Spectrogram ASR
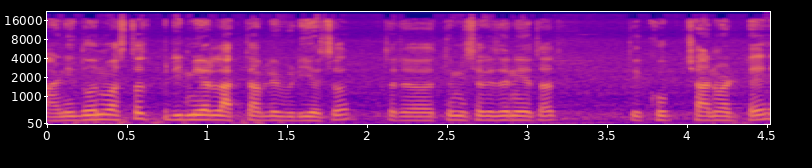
आणि दोन वाजताच प्रीमियर लागतं आपल्या व्हिडिओचं तर तुम्ही सगळेजण येतात. ते खूप छान वाटते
